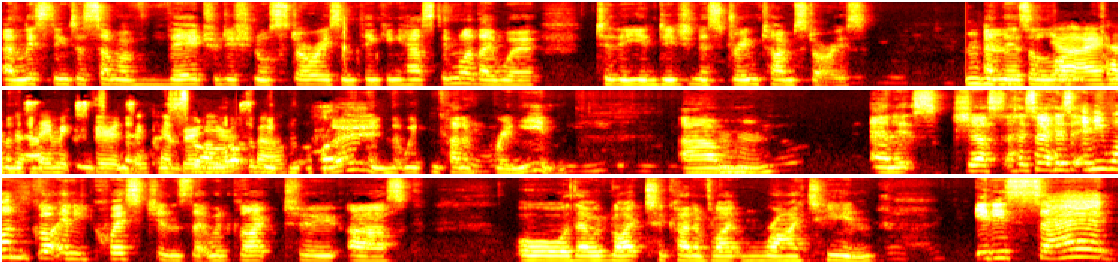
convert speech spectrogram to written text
and listening to some of their traditional stories and thinking how similar they were to the Indigenous Dreamtime stories. Mm-hmm. And there's a lot. Yeah, I had the same experience in Cambodia so a lot that well. we can learn that we can kind of bring in. Um, mm-hmm. And it's just so. Has anyone got any questions that would like to ask, or they would like to kind of like write in? It is sad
